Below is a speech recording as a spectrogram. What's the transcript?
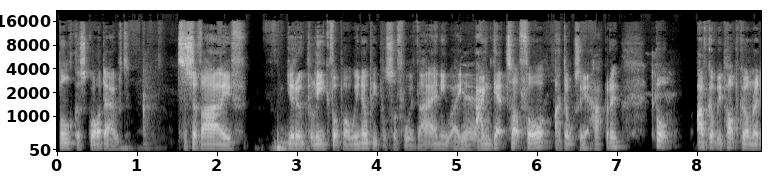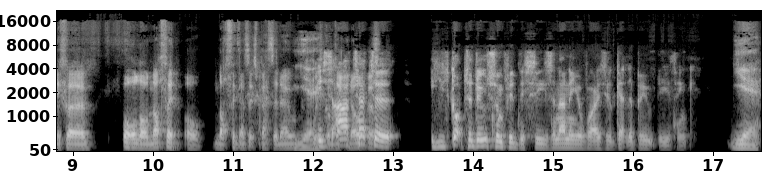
bulk of squad out to survive Europa League football. We know people suffer with that anyway, Yeah. and get top four. I don't see it happening. But I've got my popcorn ready for all or nothing, or nothing as it's better known. Yeah. It's comes out. Arteta. He's got to do something this season, and otherwise he'll get the boot. Do you think? Yeah.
